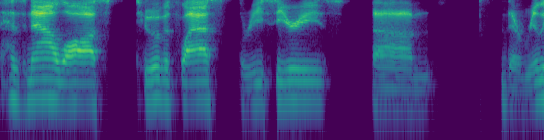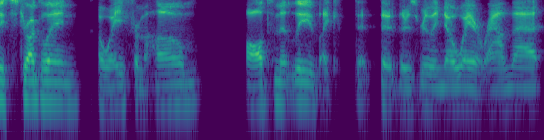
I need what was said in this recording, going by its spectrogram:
has now lost two of its last three series. Um, they're really struggling away from home. Ultimately, like th- th- there's really no way around that.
